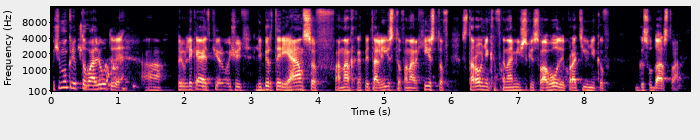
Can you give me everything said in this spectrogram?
Почему криптовалюты а, привлекают в первую очередь либертарианцев, анархокапиталистов, анархистов, сторонников экономической свободы, противников государства?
